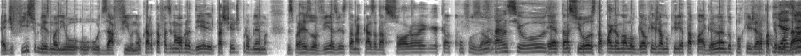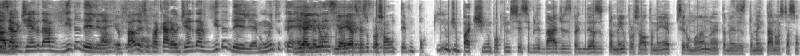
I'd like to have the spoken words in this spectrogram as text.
É difícil mesmo ali o, o, o desafio, né? O cara tá fazendo a obra dele, ele tá cheio de problema, às vezes pra resolver, às vezes tá na casa da sogra, é aquela confusão. Tá ansioso. É, tá ansioso, tá pagando um aluguel que ele já não queria estar tá pagando, porque já era pra ter e mudado. E às vezes é o dinheiro da vida dele, né? Eu falo isso, eu falo, cara, é o dinheiro da vida dele, é muito tempo. E, é aí, eu, e aí, às vezes, o profissional teve um pouquinho de empatia, um pouquinho de sensibilidade, às vezes, pra entender, às vezes também o profissional também é ser humano, né? Também, às vezes, também tá numa situação.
